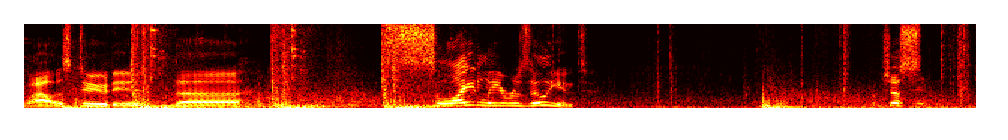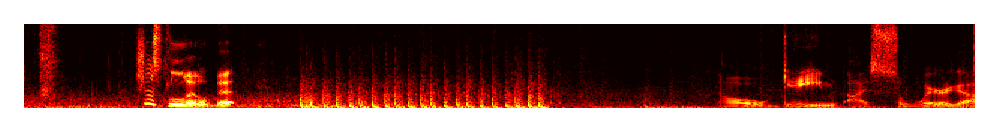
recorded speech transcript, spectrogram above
Wow, this dude is uh, slightly resilient. Just, just a little bit. I swear to God.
